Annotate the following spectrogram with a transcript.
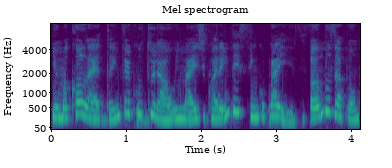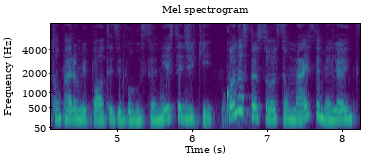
e uma coleta intercultural em mais de 45 países. Ambos apontam para uma hipótese evolucionista de que, quando as pessoas são mais semelhantes,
